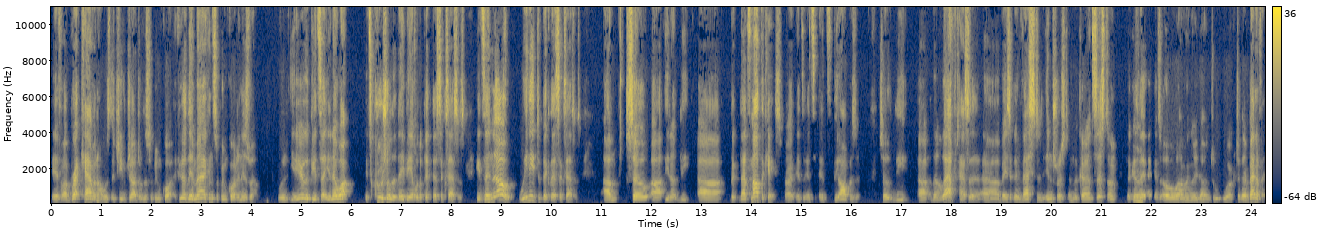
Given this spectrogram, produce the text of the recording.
if uh, Brett Kavanaugh was the chief judge of the Supreme Court, if you had the American Supreme Court in Israel, would Yair Lapid say, you know what? It's crucial that they be able to pick their successors. He'd say, no, we need to pick their successors. Um, so uh, you know the, uh, the, that's not the case, right? It's it's it's the opposite. So the uh, the left has a uh, basically vested interest in the current system because mm-hmm. they think it's overwhelmingly going to work to their benefit.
